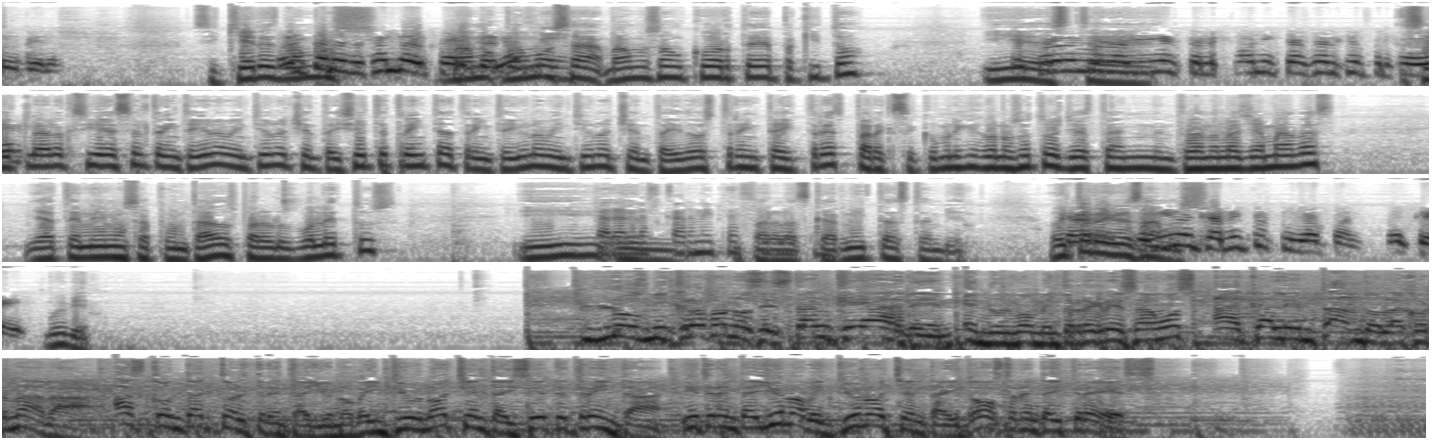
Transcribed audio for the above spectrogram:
Si quieres, vamos, vamos, vamos, a, vamos a un corte, Paquito. Y este, la línea telefónica, Sergio, por favor. Sí, claro que sí, es el 31 21 87 30, 31 21 82 33 para que se comunique con nosotros. Ya están entrando las llamadas, ya tenemos apuntados para los boletos y para las carnitas. Para las carnitas también. Ahorita regresamos. Carnitas okay. Muy bien. Los micrófonos están que arden. En un momento regresamos a Calentando la Jornada. Haz contacto al 3121 8730 y 3121 8233.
